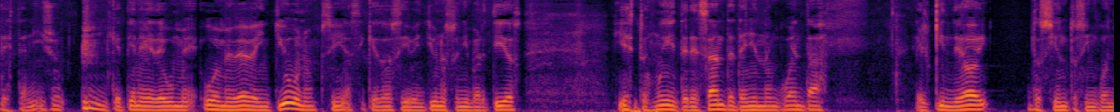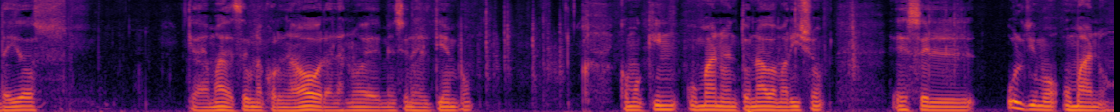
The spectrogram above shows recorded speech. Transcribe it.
de este anillo, que tiene de UMB 21, ¿sí? así que 12 y 21 son invertidos. Y esto es muy interesante teniendo en cuenta el kin de hoy, 252, que además de ser una coordinadora en las nueve dimensiones del tiempo, como kin humano entonado amarillo, es el último humano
